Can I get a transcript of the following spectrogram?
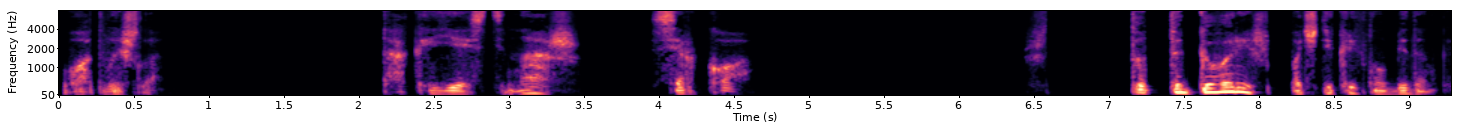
вот вышла. Так и есть наш. Серко. «Что ты говоришь?» — почти крикнул Беденко.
